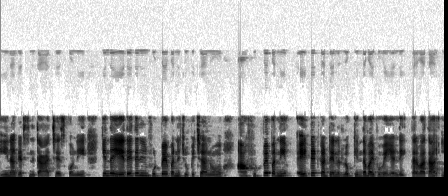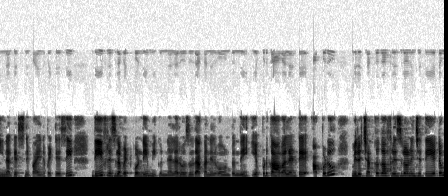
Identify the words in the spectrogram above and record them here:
ఈ నగెట్స్ని తయారు చేసుకొని కింద ఏదైతే నేను ఫుడ్ పేపర్ని చూపించానో ఆ ఫుడ్ పేపర్ని ఎయిటెడ్ కంటైనర్లో కింద వైపు వేయండి. తర్వాత ఈ నగెట్స్ని పైన పెట్టేసి డీ ఫ్రిడ్జ్లో పెట్టుకోండి. మీకు నెల రోజుల దాకా నిల్వ ఉంటుంది. ఎప్పుడు కావాలంటే అప్పుడు మీరు చక్కగా ఫ్రిడ్జ్లో నుంచి తీయటం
